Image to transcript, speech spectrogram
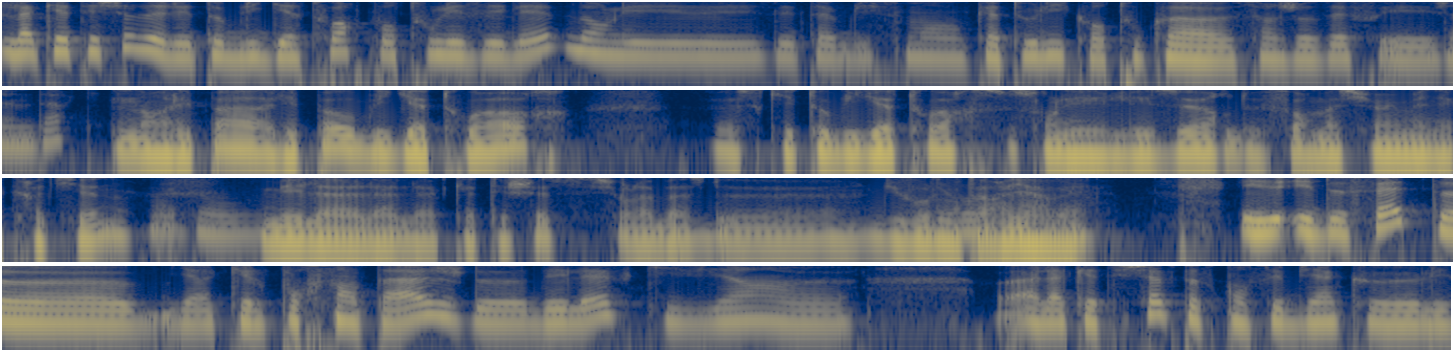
La catéchèse, elle est obligatoire pour tous les élèves dans les établissements catholiques, en tout cas Saint-Joseph et Jeanne d'Arc? Non, elle n'est pas, pas obligatoire. Euh, ce qui est obligatoire, ce sont les, heures de formation humaine et chrétienne, mais la, catéchèse, c'est sur la base de, du volontariat. Et, de fait, euh, il y a quel pourcentage d'élèves qui vient euh, à la catéchèse Parce qu'on sait bien que les,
